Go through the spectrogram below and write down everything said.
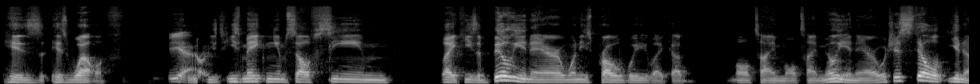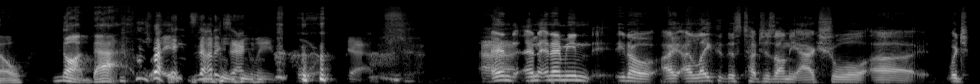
his his wealth. Yeah. You know, he's he's making himself seem like he's a billionaire when he's probably like a multi multi millionaire, which is still, you know, not bad. Right. It's not exactly poor. Yeah. and Uh, and and I mean, you know, I, I like that this touches on the actual uh which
